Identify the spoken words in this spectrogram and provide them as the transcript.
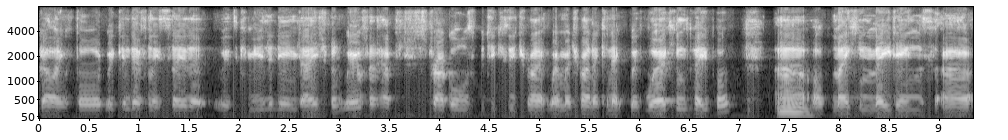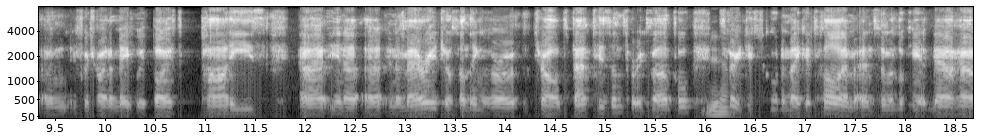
going forward. We can definitely see that with community engagement, we often have struggles, particularly try, when we're trying to connect with working people, uh, mm. of making meetings, uh, and if we're trying to meet with both parties uh, in a uh, in a marriage or something, or a child's baptism, for example, yeah. it's very difficult to make a time. And so we're looking at now how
